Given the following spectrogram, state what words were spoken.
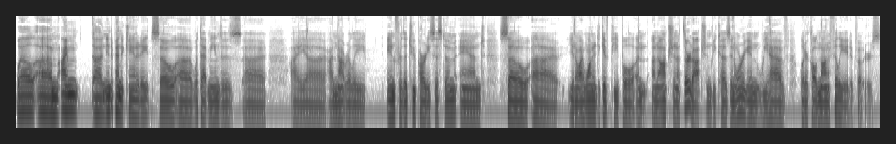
Well, um, I'm uh, an independent candidate, so uh, what that means is uh, I uh, I'm not really in for the two party system. And so, uh, you know, I wanted to give people an, an option, a third option, because in Oregon, we have what are called non affiliated voters,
